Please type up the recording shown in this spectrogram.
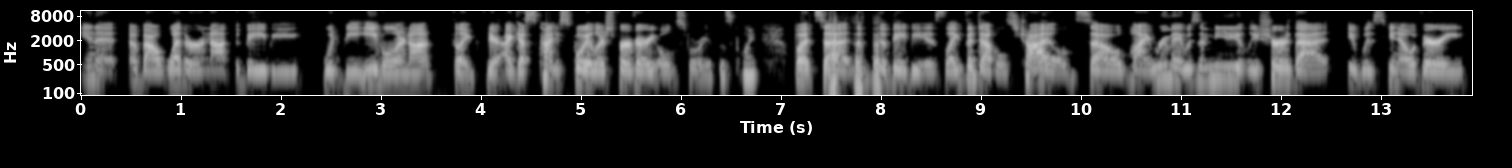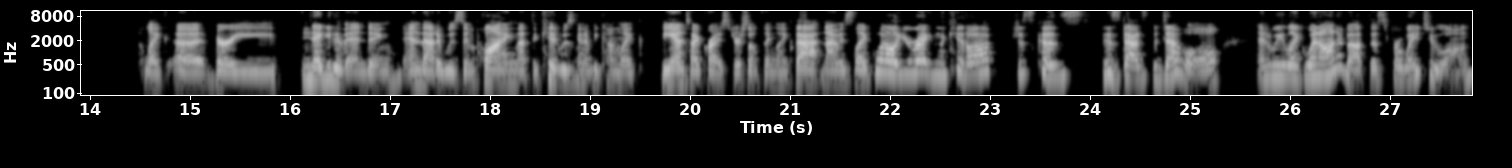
in it about whether or not the baby would be evil or not. Like, yeah, I guess kind of spoilers for a very old story at this point. But uh, the, the baby is like the devil's child. So my roommate was immediately sure that it was, you know, a very, like, a very negative ending and that it was implying that the kid was going to become like the antichrist or something like that and i was like well you're writing the kid off just because his dad's the devil and we like went on about this for way too long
